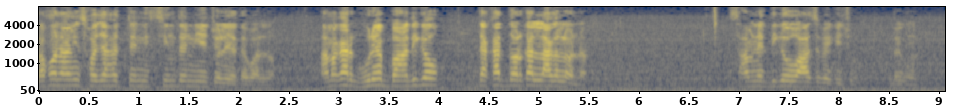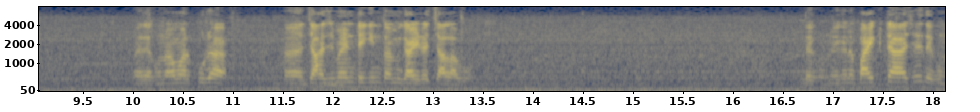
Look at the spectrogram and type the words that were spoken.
তখন আমি সোজা হচ্ছে নিশ্চিন্তে নিয়ে চলে যেতে পারলাম। আমাকে আর ঘুরে বাঁ দিকেও দেখার দরকার লাগল না। সামনের দিকেও আসবে কিছু, দেখুন। দেখুন, আমার পুরা জাজমেন্টে কিন্তু আমি গাড়িটা চালাবো। দেখুন, এখানে বাইকটা আছে, দেখুন,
